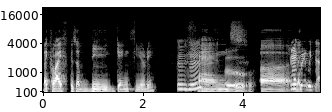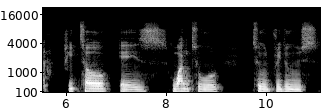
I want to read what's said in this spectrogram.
like life is a big game theory mm-hmm. and uh, I agree like with that. Crypto is one tool to reduce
